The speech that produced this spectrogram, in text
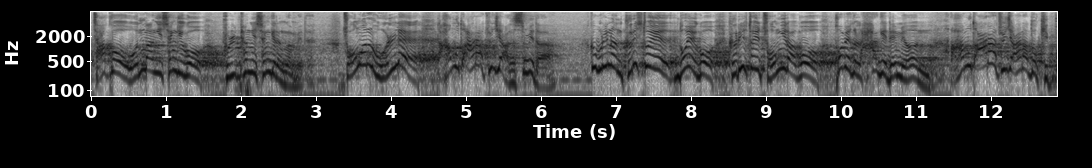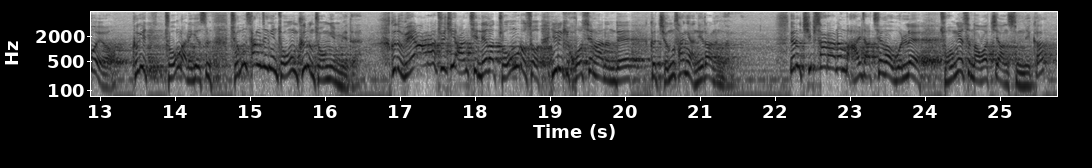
자꾸 원망이 생기고 불평이 생기는 겁니다. 종은 원래 아무도 알아주지 않습니다. 그 우리는 그리스도의 노예고 그리스도의 종이라고 고백을 하게 되면 아무도 알아주지 않아도 기뻐요. 그게 종 아니겠습니까? 정상적인 종은 그런 종입니다. 근데 왜 알아주지 않지? 내가 종으로서 이렇게 고생하는데 그 정상이 아니라는 겁니다. 여러분 집사라는 말 자체가 원래 종에서 나왔지 않습니까?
